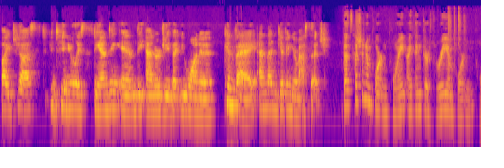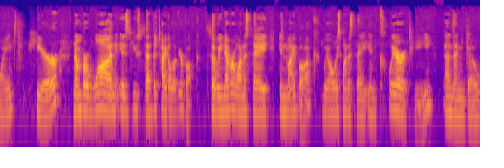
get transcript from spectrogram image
by just continually standing in the energy that you want to convey and then giving your message. That's such an important point. I think there are three important points here. Number one is you said the title of your book. So we never want to say in my book. We always want to say in clarity and then go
